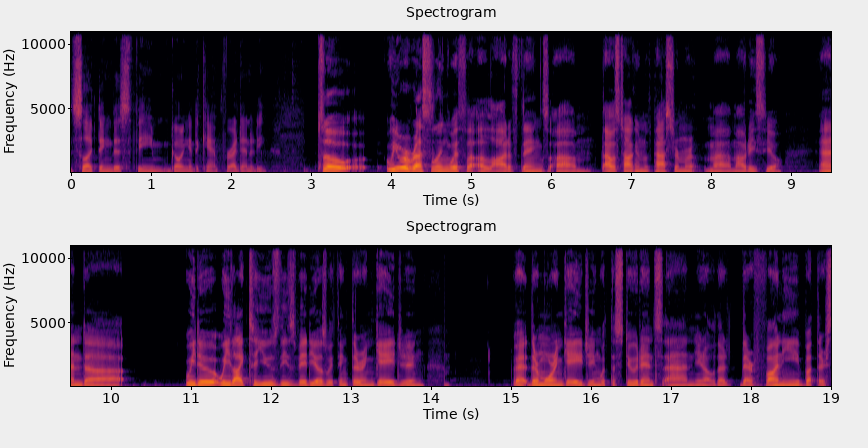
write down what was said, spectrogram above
selecting this theme going into camp for identity? So we were wrestling with a, lot of things. Um, I was talking with Pastor Ma- Mauricio, and uh, we do we like to use these videos. We think they're engaging. Uh, They're more engaging with the students, and you know they're they're funny, but they're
